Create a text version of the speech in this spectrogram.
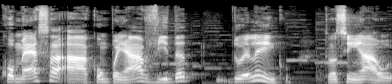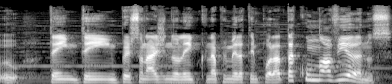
começa a acompanhar a vida do elenco. Então, assim, ah, tem, tem personagem no elenco que na primeira temporada tá com 9 anos.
